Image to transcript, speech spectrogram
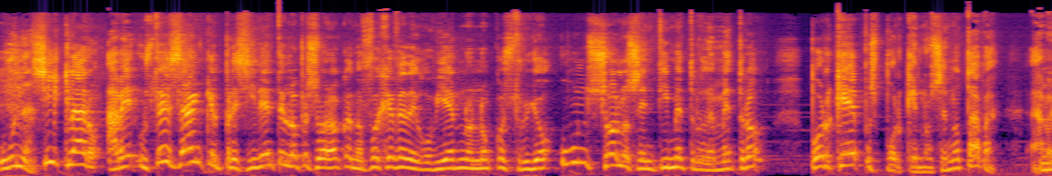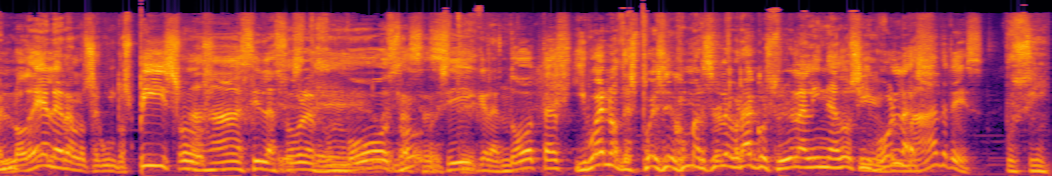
Una. Sí, claro. A ver, ustedes saben que el presidente López Obrador, cuando fue jefe de gobierno, no construyó un solo centímetro de metro. ¿Por qué? Pues porque no se notaba. A ver, lo de él eran los segundos pisos. Ajá, sí, las obras este, rumbosas, ¿no? así, Este, grandotas. Y bueno, después llegó Marcelo Ebrard, construyó la línea 2 y, bolas. Madres. Pues sí,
